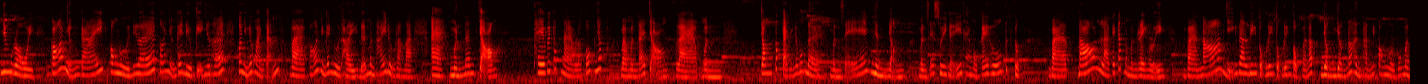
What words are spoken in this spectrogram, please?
Nhưng rồi có những cái con người đi thế có những cái điều kiện như thế, có những cái hoàn cảnh và có những cái người thầy để mình thấy được rằng là à mình nên chọn theo cái cách nào là tốt nhất và mình đã chọn là mình, trong tất cả những cái vấn đề, mình sẽ nhìn nhận, mình sẽ suy nghĩ theo một cái hướng tích cực. Và đó là cái cách mà mình rèn luyện và nó diễn ra liên tục liên tục liên tục và nó dần dần nó hình thành cái con người của mình,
